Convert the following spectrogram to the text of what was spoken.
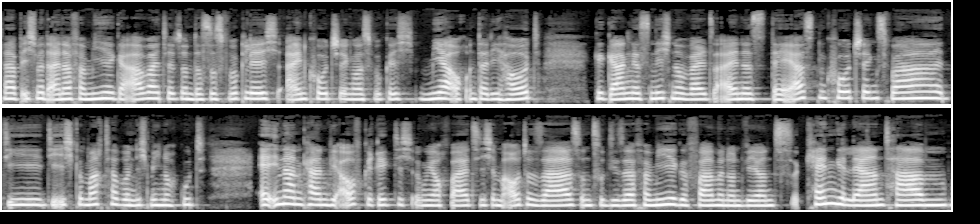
Da habe ich mit einer Familie gearbeitet und das ist wirklich ein Coaching, was wirklich mir auch unter die Haut gegangen ist, nicht nur weil es eines der ersten Coachings war, die die ich gemacht habe und ich mich noch gut erinnern kann, wie aufgeregt ich irgendwie auch war, als ich im Auto saß und zu dieser Familie gefahren bin und wir uns kennengelernt haben,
